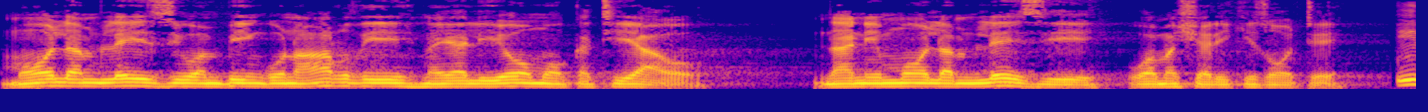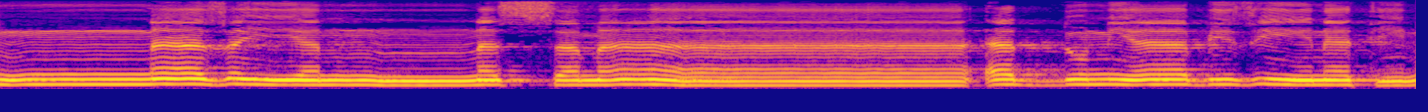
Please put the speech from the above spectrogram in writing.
Mola mlezi wa mbingu na ardhi na yaliyomo kati yao, na ni Mola mlezi wa mashariki zote. Inna zayyana as-samaa ad-dunya bizinatin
